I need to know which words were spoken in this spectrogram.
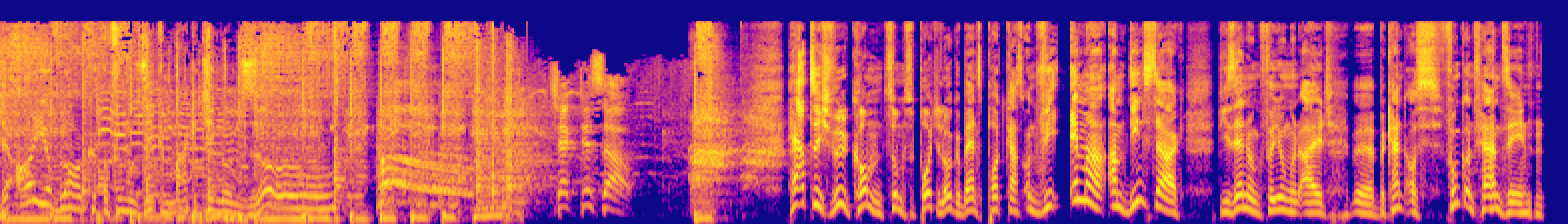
Der Audioblog für Musik, Marketing und so. Check this out. Herzlich willkommen zum Support Your Local Bands Podcast und wie immer am Dienstag die Sendung für Jung und Alt, äh, bekannt aus Funk und Fernsehen,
